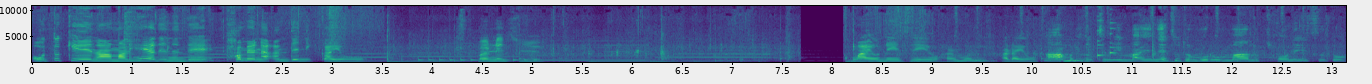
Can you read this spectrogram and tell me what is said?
어떻게 나 말이 해야 되는데 하면 안 되니까요. 마요네즈. 마요네즈예요, 할머니. 알아요? 아무리 그렇지만 이 마요네즈도 모르면 만 촌에 있어도.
